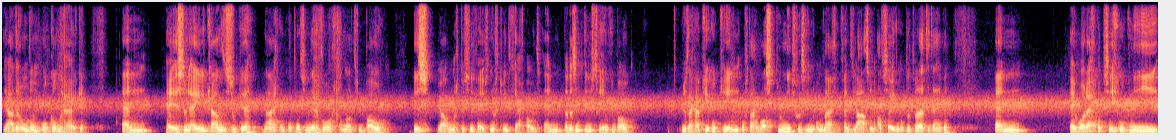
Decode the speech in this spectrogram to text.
ja, er rondom ook kon ruiken. En hij is toen eigenlijk gaan zoeken naar een oplossing daarvoor, omdat het gebouw is ja, ondertussen 15 of 20 jaar oud en dat is een industrieel gebouw. Dus daar heb je ook geen, of daar was toen niet voorzien om daar ventilatie en afzuiging op de toiletten te hebben. En hij wou daar op zich ook niet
